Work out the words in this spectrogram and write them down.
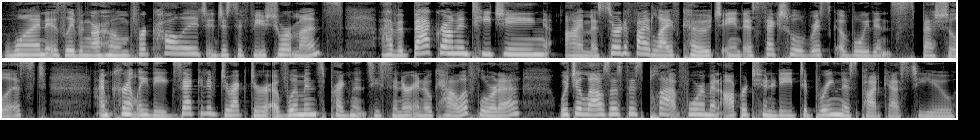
One is leaving our home for college in just a few short months. I have a background in teaching. I'm a certified life coach and a sexual risk avoidance specialist. I'm currently the executive director of Women's Pregnancy Center in Ocala, Florida, which allows us this platform and opportunity to bring this podcast to you,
